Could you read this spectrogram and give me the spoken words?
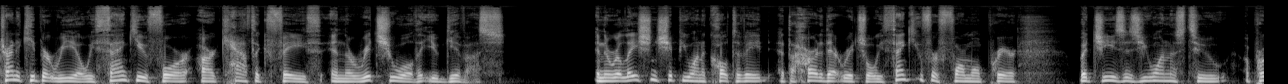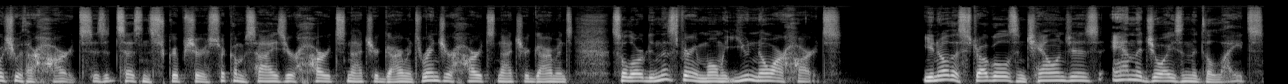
trying to keep it real. We thank you for our Catholic faith and the ritual that you give us and the relationship you want to cultivate at the heart of that ritual. We thank you for formal prayer. But Jesus, you want us to approach you with our hearts, as it says in Scripture circumcise your hearts, not your garments, rend your hearts, not your garments. So, Lord, in this very moment, you know our hearts. You know the struggles and challenges and the joys and the delights.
